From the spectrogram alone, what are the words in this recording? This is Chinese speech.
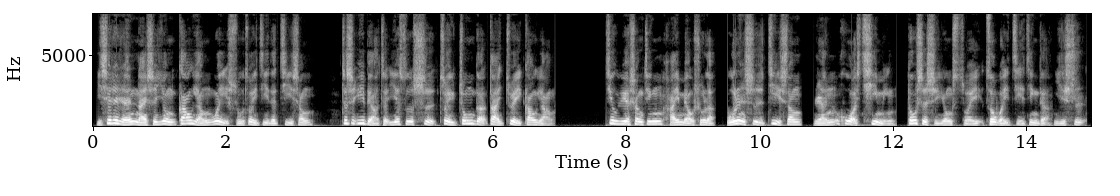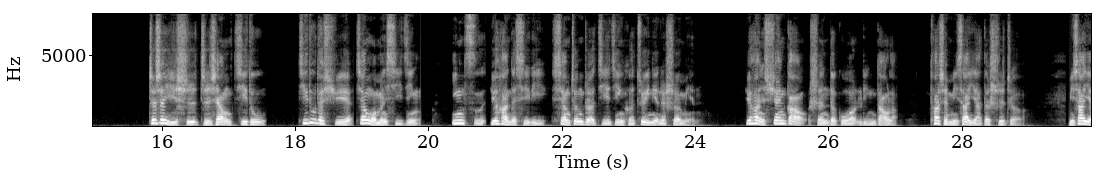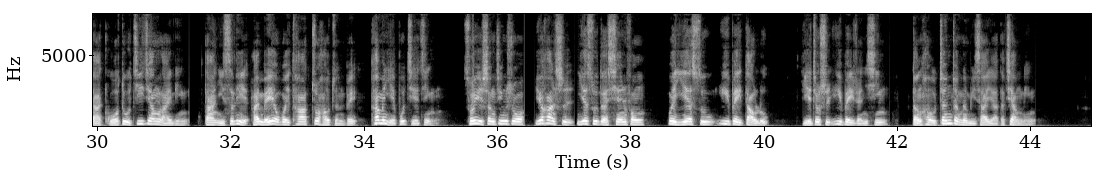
以色列人乃是用羔羊为赎罪祭的祭牲。这是预表着耶稣是最终的代罪羔羊。旧约圣经还描述了，无论是祭牲、人或器皿，都是使用水作为洁净的仪式。这些仪式指向基督，基督的血将我们洗净。因此，约翰的洗礼象征着洁净和罪孽的赦免。约翰宣告神的国临到了，他是弥赛亚的使者，弥赛亚国度即将来临。但以色列还没有为他做好准备，他们也不洁净，所以圣经说，约翰是耶稣的先锋，为耶稣预备道路，也就是预备人心，等候真正的弥赛亚的降临。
